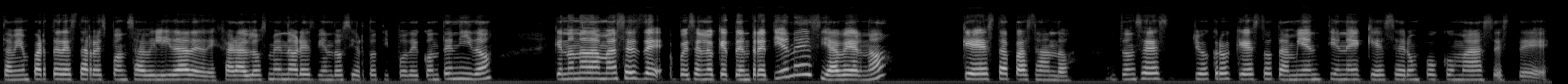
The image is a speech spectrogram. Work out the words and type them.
También parte de esta responsabilidad de dejar a los menores viendo cierto tipo de contenido, que no nada más es de, pues en lo que te entretienes y a ver, ¿no? ¿Qué está pasando? Entonces, yo creo que esto también tiene que ser un poco más este,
